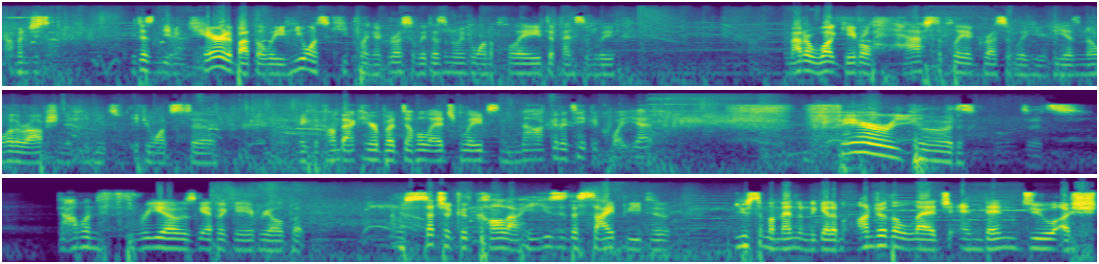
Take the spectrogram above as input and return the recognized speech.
Goblin just... He doesn't even care about the lead. He wants to keep playing aggressively. Doesn't even want to play defensively. No matter what, Gabriel has to play aggressively here. He has no other option if he needs if he wants to make the comeback here, but double edge blade's not gonna take it quite yet. Very good. Goblin 3-0s Epic Gabriel, but that was such a good call out. He uses the side B to use some momentum to get him under the ledge and then do a, sh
